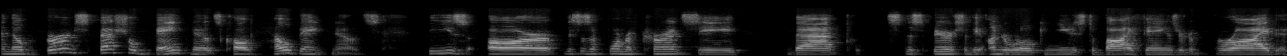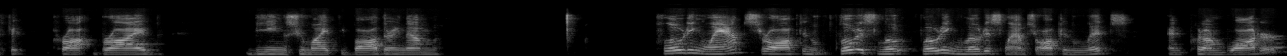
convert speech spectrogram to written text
and they'll burn special banknotes called hell banknotes. These are, this is a form of currency that the spirits of the underworld can use to buy things or to bribe, if it, bribe beings who might be bothering them. Floating lamps are often, floatus, lo, floating lotus lamps are often lit and put on water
